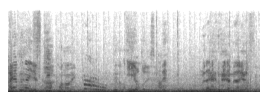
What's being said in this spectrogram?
速 くないですか？このねいいい音ですよね、無駄に踏みたくなります、ね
